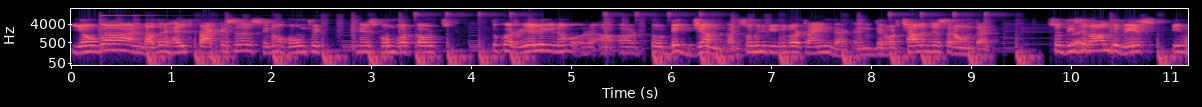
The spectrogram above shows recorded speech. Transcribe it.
yoga and other health practices you know home fitness home workouts took a really you know uh, uh, to a big jump. And so many people were trying that and there were challenges around that. So these Right. are all the ways people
